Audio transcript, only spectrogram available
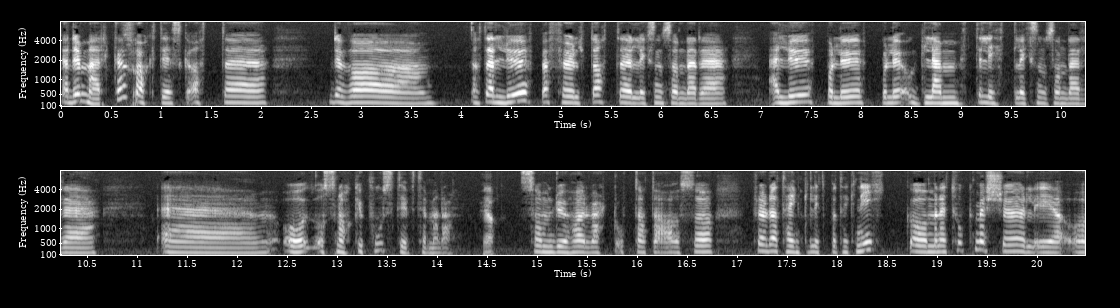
Ja, det merka jeg faktisk. At uh, det var At jeg løp. Jeg følte at det liksom sånn der eh, Jeg løp og løp og løp og glemte litt liksom sånn der eh, å, å snakke positivt til meg, da. Ja. Som du har vært opptatt av. Og så prøvde jeg å tenke litt på teknikk, og, men jeg tok meg sjøl i å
